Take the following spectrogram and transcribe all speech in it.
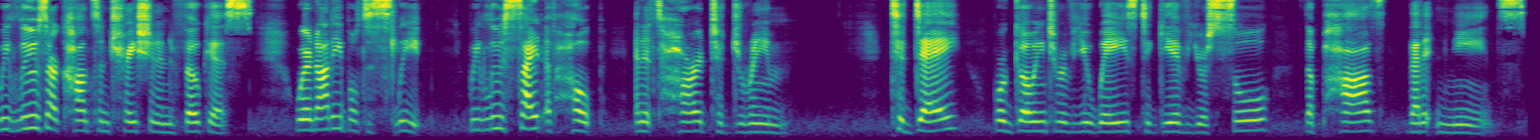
We lose our concentration and focus. We're not able to sleep. We lose sight of hope and it's hard to dream. Today, we're going to review ways to give your soul the pause that it needs.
